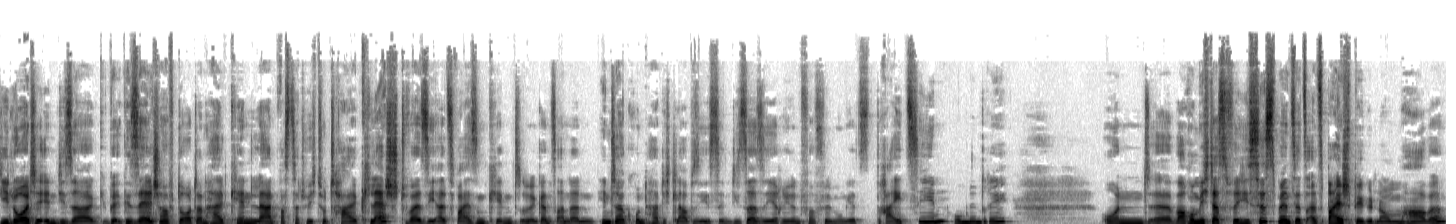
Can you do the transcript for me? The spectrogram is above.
die Leute in dieser G Gesellschaft dort dann halt kennenlernt, was natürlich total clasht, weil sie als Waisenkind einen ganz anderen Hintergrund hat. Ich glaube, sie ist in dieser Serienverfilmung jetzt 13 um den Dreh. Und äh, warum ich das für die Cis-Mens jetzt als Beispiel genommen habe,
